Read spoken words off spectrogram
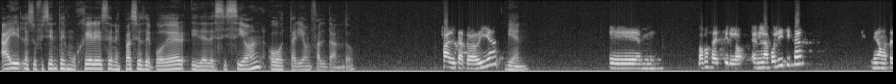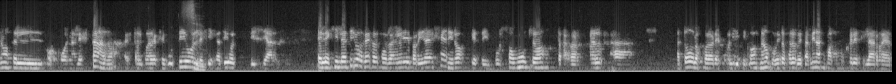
hay las suficientes mujeres en espacios de poder y de decisión o estarían faltando? Falta todavía. Bien. Eh, vamos a decirlo, en la política, digamos, tenemos el, o en el Estado, está el Poder Ejecutivo, el Legislativo y el Judicial. El Legislativo reza por la ley de paridad de género, que se impulsó mucho, transversal a, a todos los colores políticos, ¿no? Porque esto es algo que también hacemos las mujeres y la red.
